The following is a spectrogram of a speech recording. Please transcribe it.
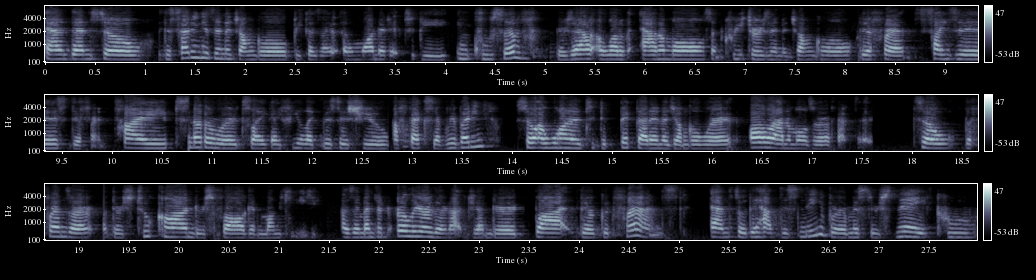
And then so the setting is in a jungle because I, I wanted it to be inclusive. There's a, a lot of animals and creatures in a jungle, different sizes, different types. In other words, like I feel like this issue affects everybody. So I wanted to depict that in a jungle where all animals are affected. So the friends are there's toucan, there's frog, and monkey. As I mentioned earlier, they're not gendered, but they're good friends. And so they have this neighbor, Mr. Snake, who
